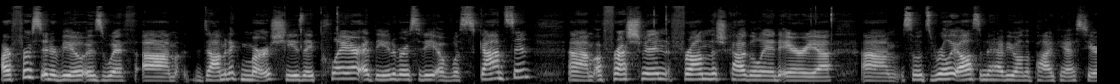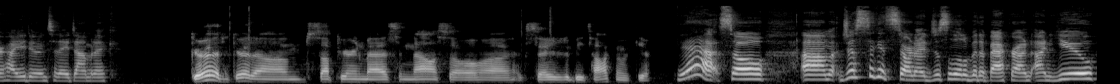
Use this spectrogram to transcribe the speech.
our first interview is with um, Dominick Mersch. He is a player at the University of Wisconsin, um, a freshman from the Chicagoland area. Um, so it's really awesome to have you on the podcast here. How are you doing today, Dominick? Good, good. Um, just up here in Madison now, so uh, excited to be talking with you. Yeah. So, um, just to get started, just a little bit of background on you.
